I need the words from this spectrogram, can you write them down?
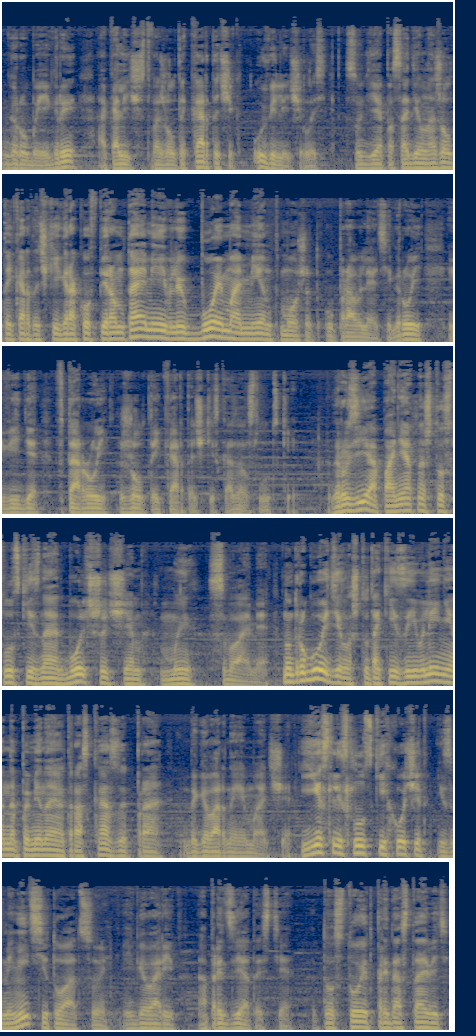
грубой игры, а количество желтых карточек увеличилось. Судья посадил на желтые карточки игроков в первом тайме и в любой момент может управлять игрой в виде второй желтой карточки, сказал Слуцкий. Друзья, понятно, что Слуцкий знает больше, чем мы с вами. Но другое дело, что такие заявления напоминают рассказы про договорные матчи. Если Слуцкий хочет изменить ситуацию и говорит о предвзятости, то стоит предоставить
